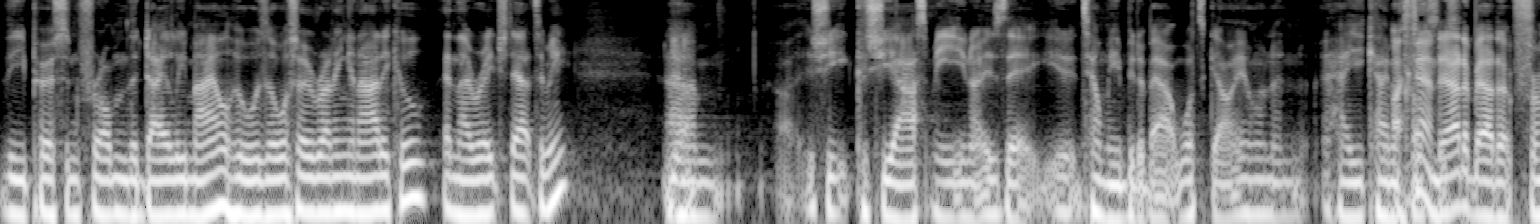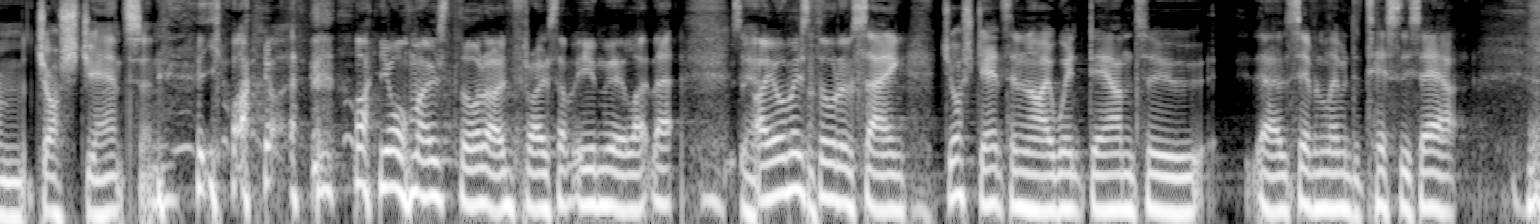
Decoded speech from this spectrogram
the person from the Daily Mail who was also running an article, and they reached out to me. Um, she because she asked me, you know, is there? You know, tell me a bit about what's going on and how you came. I found this. out about it from Josh Janssen. I, I almost thought I'd throw something in there like that. So Yeah. I almost thought of saying Josh Janssen and I went down to uh, 7-Eleven to test this out. Um,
